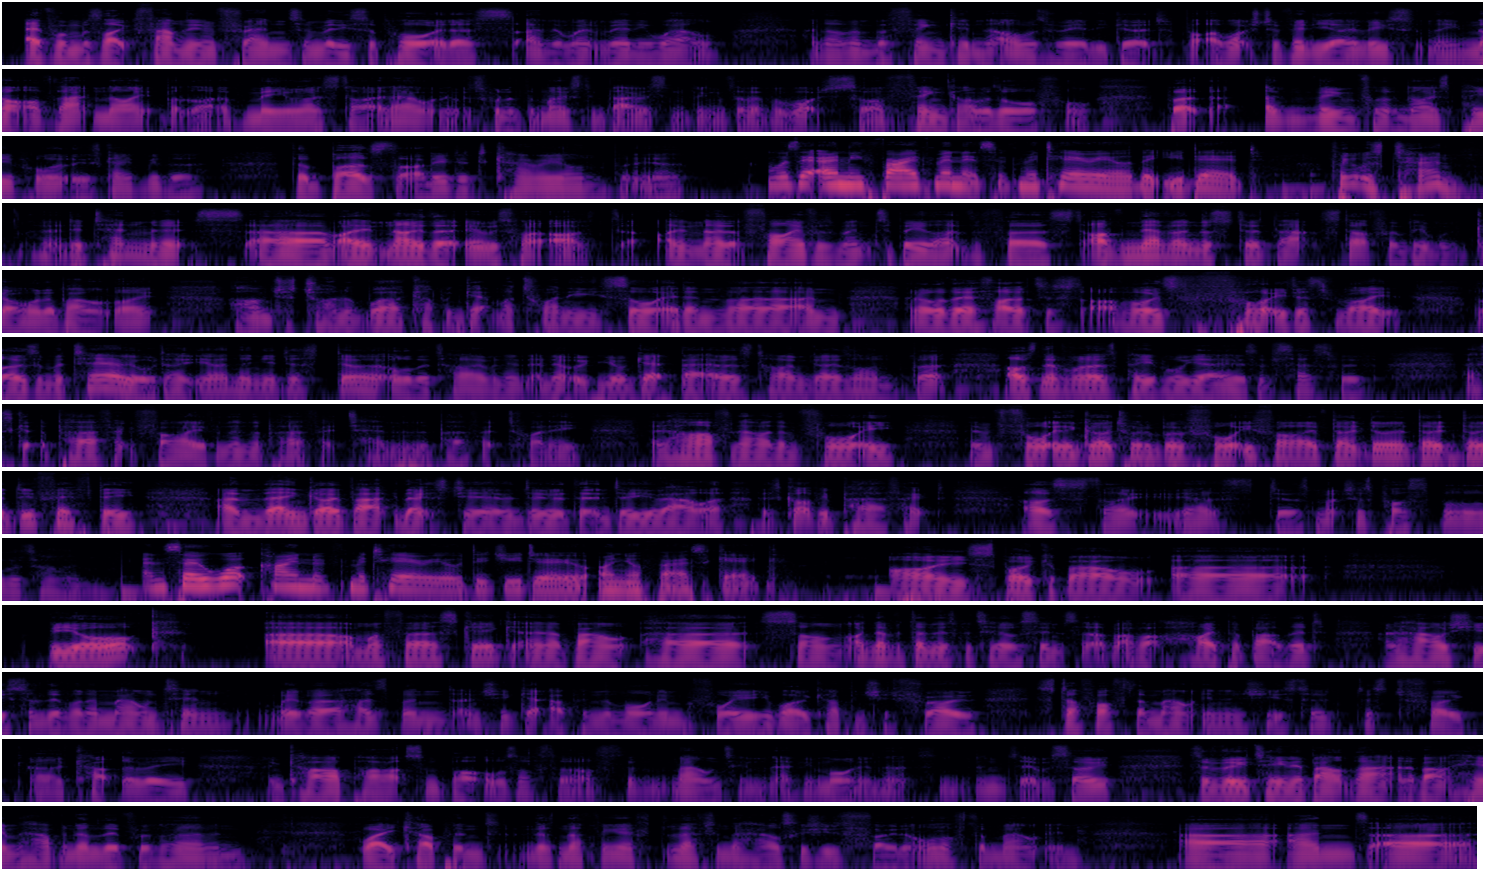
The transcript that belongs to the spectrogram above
everyone was like family and friends and really supported us, and it went really well and I remember thinking that I was really good. But I watched a video recently, not of that night, but like of me when I started out, and it was one of the most embarrassing things I've ever watched. So I think I was awful, but a room full of nice people at least gave me the the buzz that I needed to carry on. But yeah. Was it only five minutes of material that you did? I think it was ten. I did ten minutes. Um, I didn't know that it was. I didn't know that five was meant to be like the first. I've never understood that stuff when people go on about like oh, I'm just trying to work up and get my twenty sorted and and and all this. I just I've always thought you just write loads of material, don't you? And then you just do it all the time, and, and it, you'll get better as time goes on. But I was never one of those people, yeah, who's obsessed with let's get the perfect five, and then the perfect ten, and the perfect twenty, then half an hour, then forty, then forty, then go to Edinburgh forty-five. Don't do it, don't don't do fifty, and then go back next year and do it and do your hour. It's got to be perfect. I was just like, yeah, let's do as much as possible all the time. And so, what kind of material did you do on your first gig? I spoke about uh, Bjork uh, on my first gig and about her song. I've never done this material since about, about Hyperballad and how she used to live on a mountain with her husband and she'd get up in the morning before he woke up and she'd throw stuff off the mountain and she used to just throw uh, cutlery and car parts and bottles off the off the mountain every morning. That's, and it was, so it's a routine about that and about him having to live with her and wake up and there's nothing left in the house because she's thrown it all off the mountain. Uh, and uh,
